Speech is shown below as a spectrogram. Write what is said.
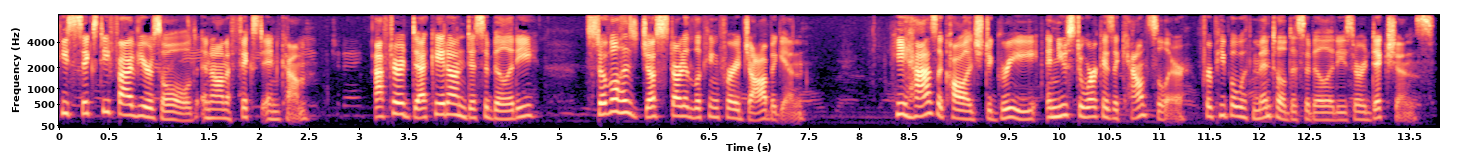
He's 65 years old and on a fixed income. After a decade on disability, Stovall has just started looking for a job again. He has a college degree and used to work as a counselor for people with mental disabilities or addictions.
